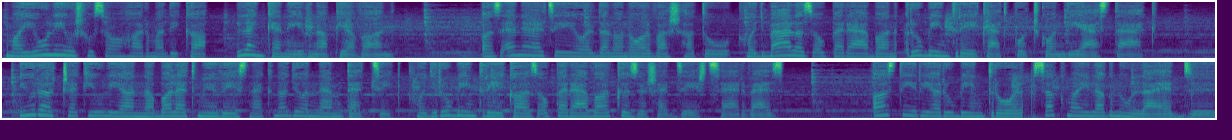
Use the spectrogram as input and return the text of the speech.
Ma július 23-a, Lenke névnapja van. Az NLC oldalon olvasható, hogy Bál az operában Rubin Trékát pocskondiázták. Juracek Julianna balettművésznek nagyon nem tetszik, hogy Rubin Tréka az operával közös edzést szervez. Azt írja Rubintról, szakmailag nulla edző.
